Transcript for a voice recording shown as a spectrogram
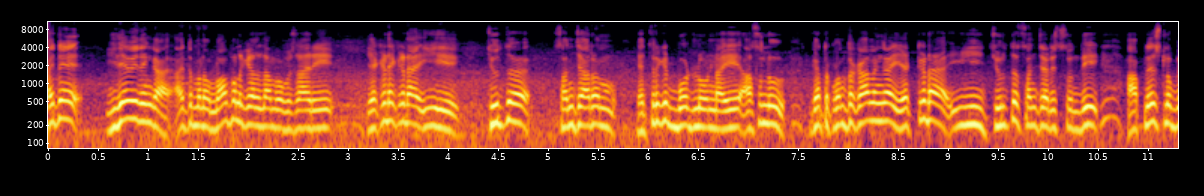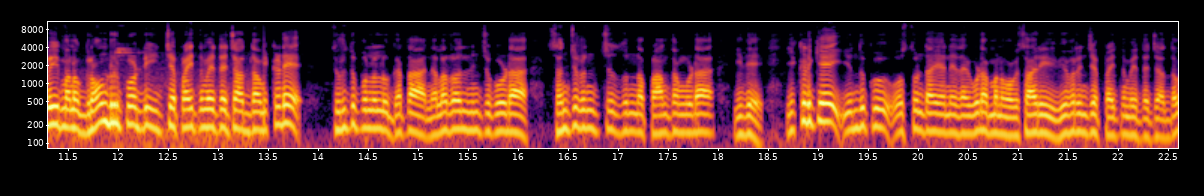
అయితే ఇదే విధంగా అయితే మనం లోపలికి వెళ్దాం ఒకసారి. ఎక్కడెక్కడ ఈ చిరుత సంచారం హెచ్చరిక బోర్డులు ఉన్నాయి? అసలు గత కొంతకాలంగా ఎక్కడ ఈ చిరుత సంచరిస్తుంది? ఆ ప్లేస్లో పోయి మనం గ్రౌండ్ రిపోర్ట్ ఇచ్చే ప్రయత్నం అయితే చేద్దాం. ఇక్కడే చిరుతపుల్లలు గత నెల రోజుల నుంచి కూడా సంచరించుతున్న ప్రాంతం కూడా ఇదే. ఇక్కడికే ఎందుకు వస్తుంటాయి అనేది కూడా మనం ఒకసారి వివరించే ప్రయత్నం అయితే చేద్దాం.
